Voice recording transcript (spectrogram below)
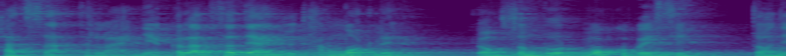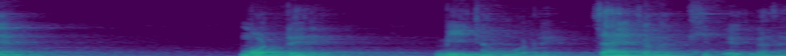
ผัสสะทั้งหลายเนี่ยกำลังแสดงอยู่ทั้งหมดเลยลองสำรวจวกเข้าไปสิตอนเนี้ยหมดเลย มีทั้งหมดเลย ใจกำลังคิดเรื่อะไร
